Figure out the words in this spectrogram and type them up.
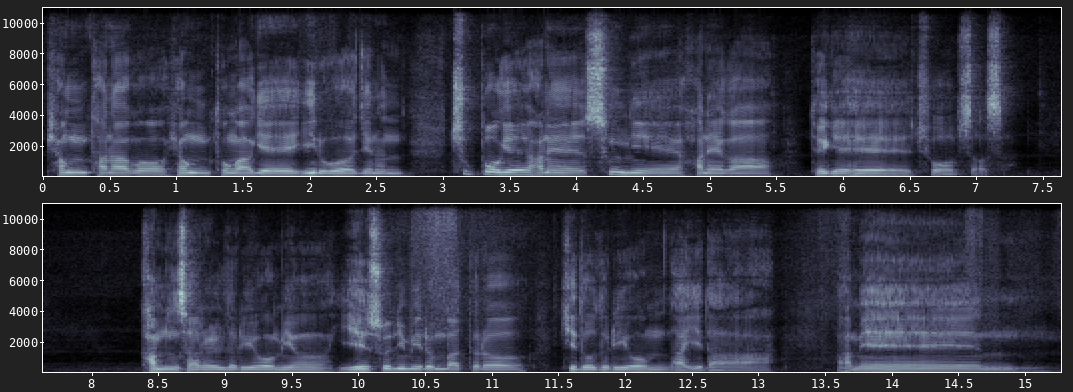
평탄하고 형통하게 이루어지는 축복의 한 해 승리의 한 해가 되게 해 주옵소서. 감사를 드리오며 예수님 이름 받들어 기도드리옵나이다. 아멘.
